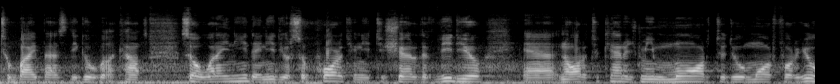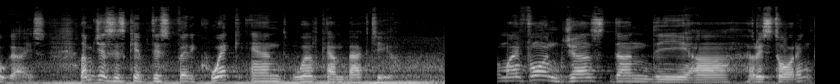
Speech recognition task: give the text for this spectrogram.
to bypass the Google account. So what I need, I need your support. You need to share the video uh, in order to encourage me more to do more for you guys. Let me just skip this very quick and we'll come back to you. My phone just done the uh, restoring.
